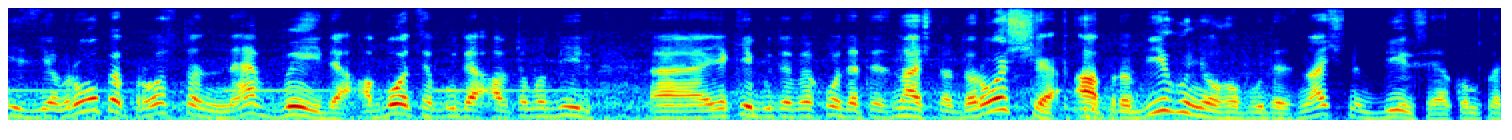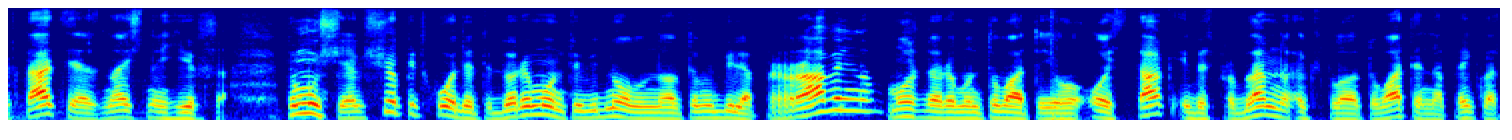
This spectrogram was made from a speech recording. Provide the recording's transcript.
із Європи просто не вийде. Або це буде автомобіль який буде виходити значно дорожче, а пробіг у нього буде значно більше, а комплектація значно гірша. Тому що якщо підходити до ремонту відновленого автомобіля правильно, можна ремонтувати його ось так і безпроблемно експлуатувати, наприклад,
